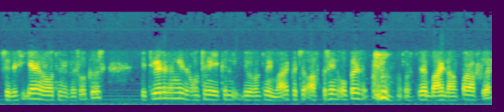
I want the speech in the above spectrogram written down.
So dis die een rondom die wisselkoers. Die tweede ding is rondom die ekonomie rondom die mark wat so 8% op is. ons is baie dankbaar daarvoor.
